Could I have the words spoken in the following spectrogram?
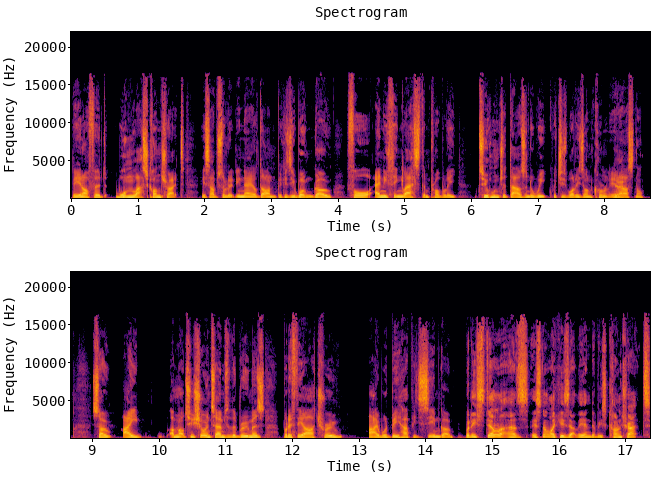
being offered one last contract is absolutely nailed on because he won't go for anything less than probably two hundred thousand a week, which is what he's on currently yeah. at Arsenal. So I I'm not too sure in terms of the rumours, but if they are true, I would be happy to see him go. But he's still as it's not like he's at the end of his contract.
